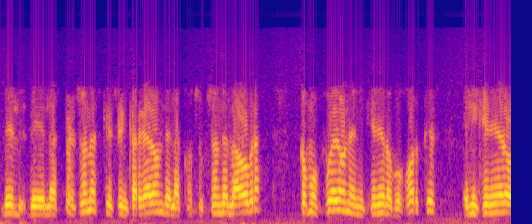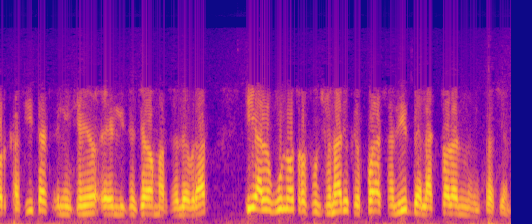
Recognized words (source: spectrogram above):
de, las personas que se encargaron de la construcción de la obra, como fueron el ingeniero Bojorques, el ingeniero Orcasitas, el, ingeniero, el licenciado Marcelo Ebrard y algún otro funcionario que pueda salir de la actual administración.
